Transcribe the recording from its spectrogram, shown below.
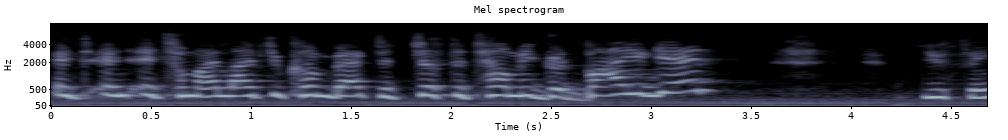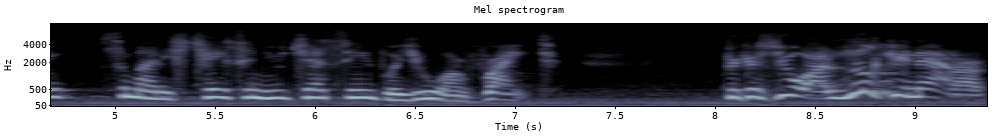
and, and, and to my life you come back to just to tell me goodbye again? You think somebody's chasing you, Jesse? Well, you are right. Because you are looking at her.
